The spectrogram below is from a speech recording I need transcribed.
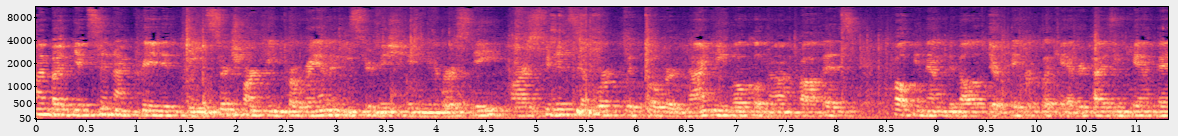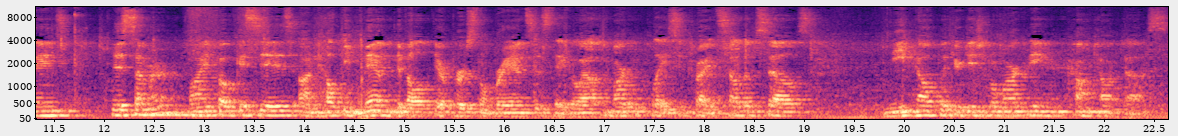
I'm Bud Gibson. I created the search marketing program at Eastern Michigan University. Our students have worked with over 90 local nonprofits, helping them develop their pay-per-click advertising campaigns. This summer, my focus is on helping them develop their personal brands as they go out to marketplace and try and sell themselves. Need help with your digital marketing? Come talk to us.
